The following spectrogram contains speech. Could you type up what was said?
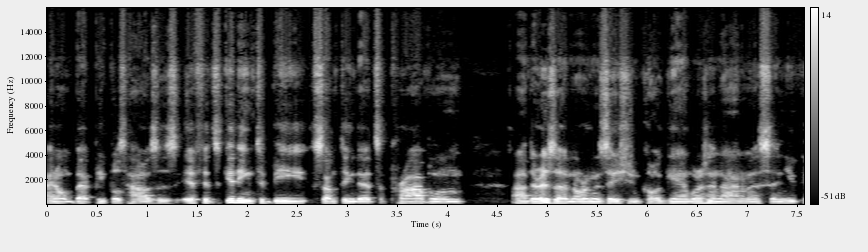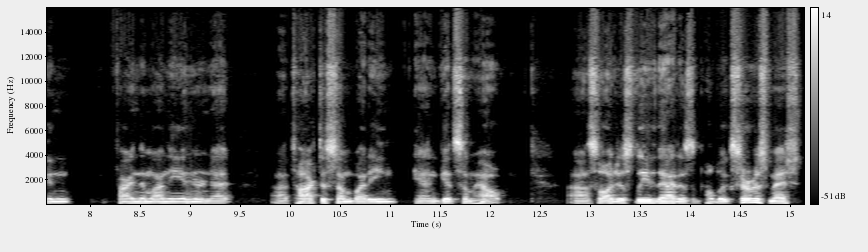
I don't bet people's houses. If it's getting to be something that's a problem, uh, there is an organization called Gamblers Anonymous, and you can find them on the internet, uh, talk to somebody, and get some help. Uh, so I'll just leave that as a public service mes-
